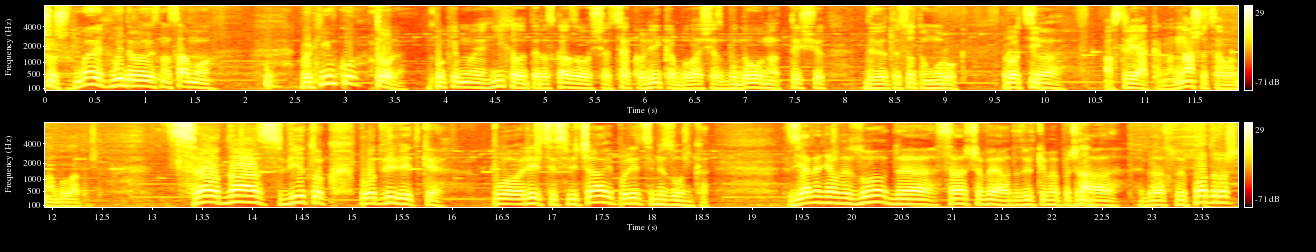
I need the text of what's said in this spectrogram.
Що ж, ми видерлись на саму верхівку. Толя, поки ми їхали, ти розказував, що ця колійка була ще збудована в 1900 році. році австріяками. Наша це вона була тут? Це одна з віток, було дві вітки по річці Свіча і по річці Мізунька. З'єднання внизу, де селище Вигода, звідки ми починали якраз свою подорож.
